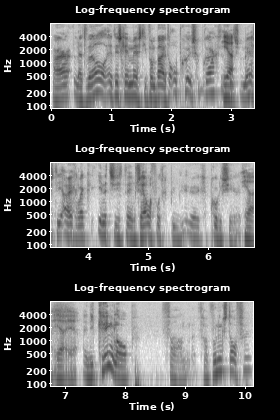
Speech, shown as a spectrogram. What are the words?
Maar let wel, het is geen mest die van buitenop is gebracht. Het Ja. is mest die eigenlijk in het systeem zelf wordt eh, geproduceerd. Ja, ja, ja. En die kringloop van, van voedingsstoffen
